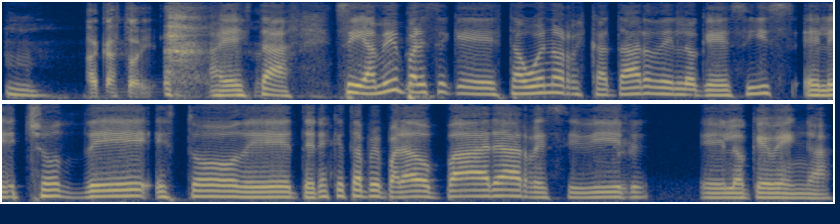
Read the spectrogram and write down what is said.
acá estoy. Ahí está. Sí, a mí me parece que está bueno rescatar de lo que decís el hecho de esto de tenés que estar preparado para recibir eh, lo que venga.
